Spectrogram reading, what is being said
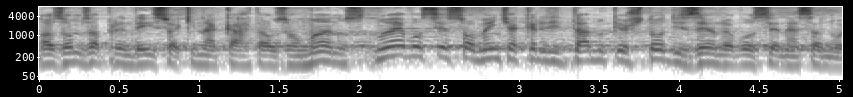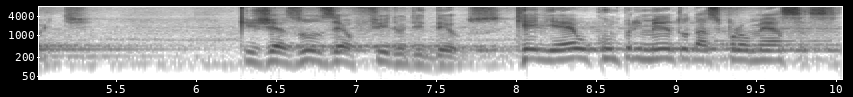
nós vamos aprender isso aqui na carta aos Romanos, não é você somente acreditar no que eu estou dizendo a você nessa noite. Que Jesus é o Filho de Deus, que Ele é o cumprimento das promessas,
